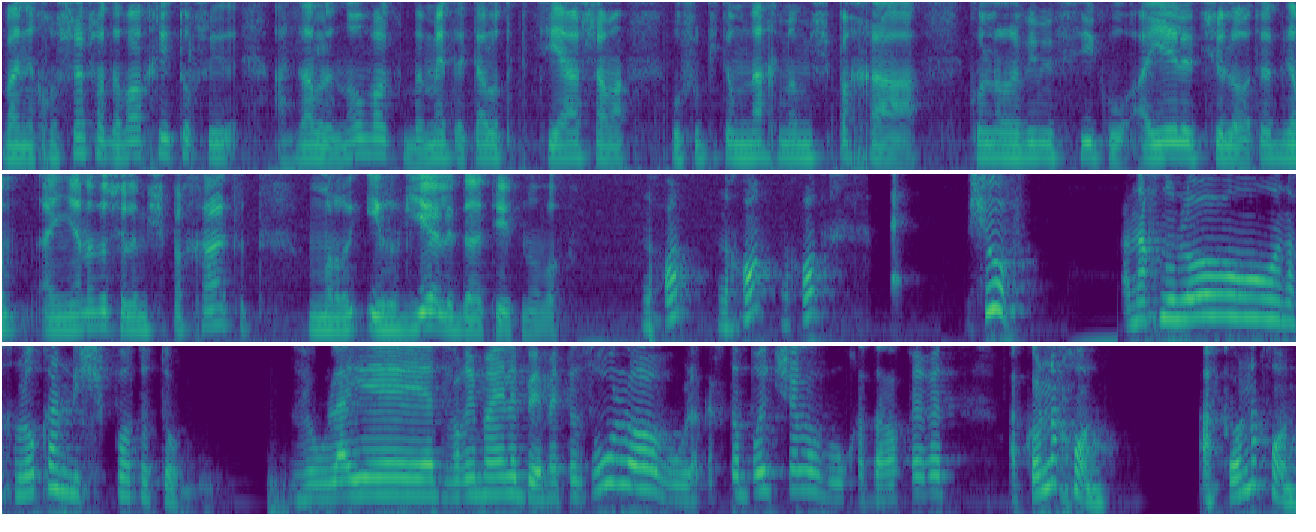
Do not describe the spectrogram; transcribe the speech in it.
ואני חושב שהדבר הכי טוב שעזר לנובק, באמת הייתה לו את הפציעה שם, הוא שהוא פתאום נח עם המשפחה, כל הרבים הפסיקו, הילד שלו, אתה יודע, גם העניין הזה של המשפחה קצת הרגיע לדעתי את נובק. נכון, נכון, נכון. שוב, אנחנו לא, אנחנו לא כאן לשפוט אותו. ואולי אה, הדברים האלה באמת עזרו לו, והוא לקח את הבריק שלו והוא חזר אחרת. הכל נכון, הכל נכון.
